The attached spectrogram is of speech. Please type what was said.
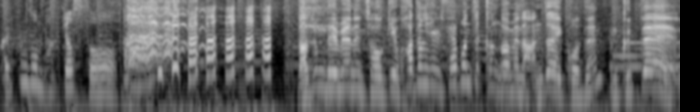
말풍선 바뀌었어. 나중 되면은 저기 화장실 세 번째 칸 가면 앉아 있거든? 그럼 그때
